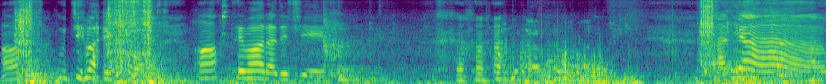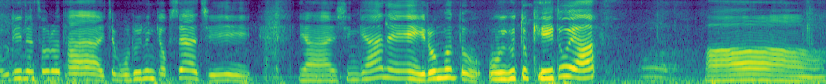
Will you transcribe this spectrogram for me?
어? 웃지 말고. 어? 대마을 아저씨. 아니야. 우리는 서로 다 이제 모르는 게 없어야지. 야, 신기하네. 이런 건 또, 오, 이것도 궤도야? 어. 아.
